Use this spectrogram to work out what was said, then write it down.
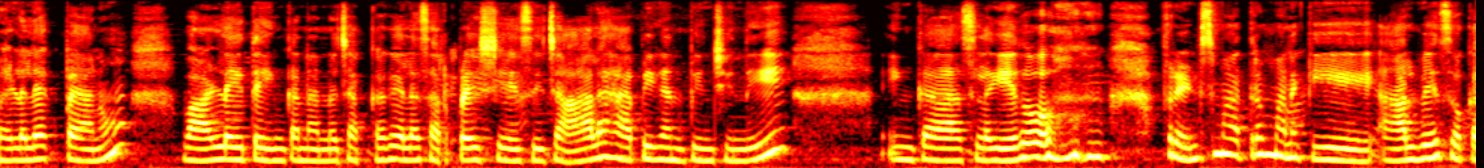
వెళ్ళలేకపోయాను. వాళ్ళైతే ఇంకా నన్ను చక్కగా ఇలా సర్ప్రైజ్ చేసి చాలా హ్యాపీగా అనిపించింది. ఇంకా అసలు ఏదో ఫ్రెండ్స్ మాత్రం మనకి ఆల్వేస్ ఒక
